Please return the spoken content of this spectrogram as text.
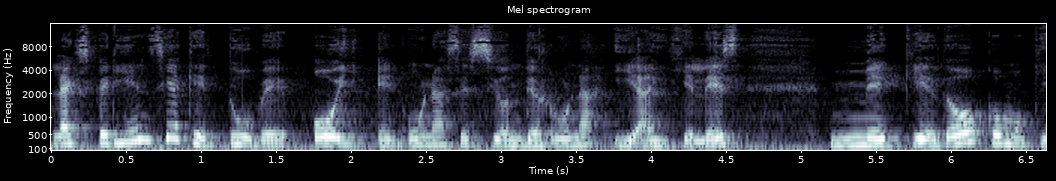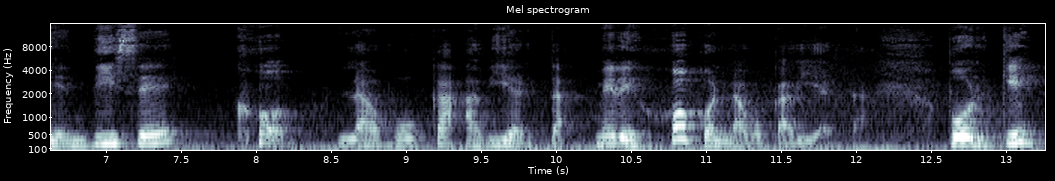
La experiencia que tuve hoy en una sesión de runas y ángeles me quedó como quien dice con la boca abierta. Me dejó con la boca abierta. ¿Por qué?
